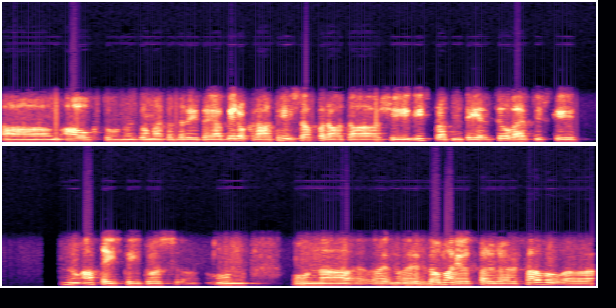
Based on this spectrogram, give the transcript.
um, augtu. Un es domāju, ka arī tajā birokrātijas aparātā šī izpratne tīri cilvēciski nu, attīstītos. Un, un uh, es domājot par uh, savu uh,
